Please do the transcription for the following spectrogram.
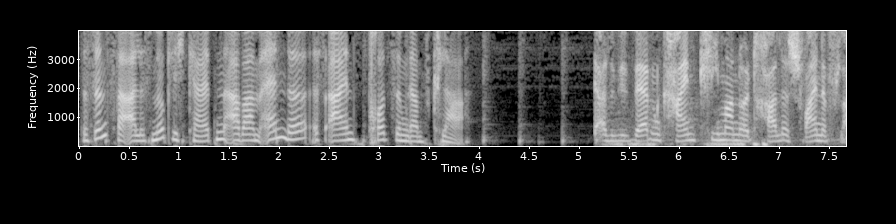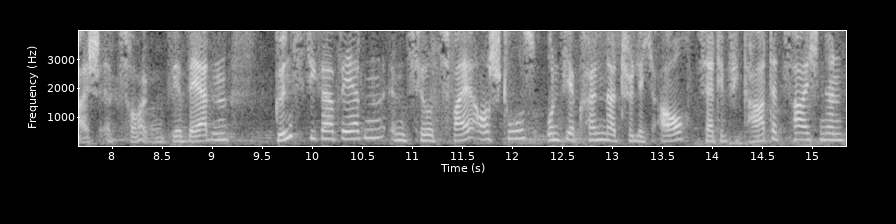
Das sind zwar alles Möglichkeiten, aber am Ende ist eins trotzdem ganz klar. Also wir werden kein klimaneutrales Schweinefleisch erzeugen. Wir werden günstiger werden im CO2-Ausstoß und wir können natürlich auch Zertifikate zeichnen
